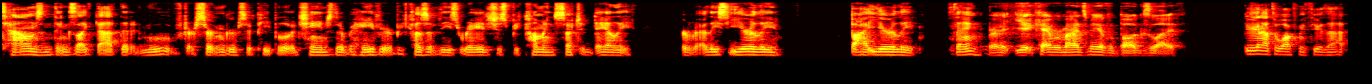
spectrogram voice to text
towns and things like that that had moved, or certain groups of people who had changed their behavior because of these raids just becoming such a daily, or at least yearly, bi-yearly thing. Right. Yeah, it kind of reminds me of a Bug's Life. You're gonna have to walk me through that.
